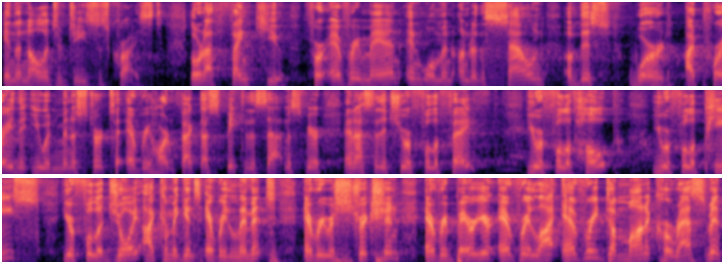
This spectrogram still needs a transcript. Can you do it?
in the knowledge of Jesus Christ. Lord, I thank you for every man and woman under the sound of this word. I pray that you would minister to every heart. In fact, I speak to this atmosphere and I say that you are full of faith, you are full of hope, you are full of peace, you're full of joy. I come against every limit, every restriction, every barrier, every lie, every demonic harassment.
